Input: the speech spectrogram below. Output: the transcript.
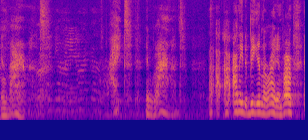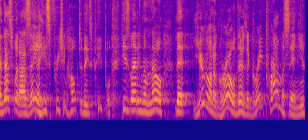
environment. The right environment. I, I, need to be in the right environment. And that's what Isaiah, he's preaching hope to these people. He's letting them know that you're going to grow. There's a great promise in you,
